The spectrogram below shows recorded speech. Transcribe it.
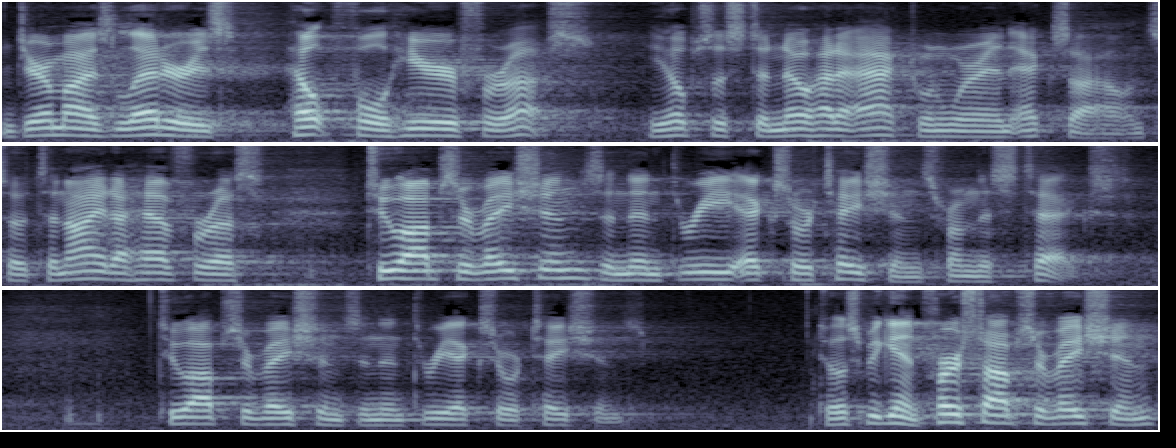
And Jeremiah's letter is helpful here for us. He helps us to know how to act when we're in exile. And so tonight I have for us Two observations and then three exhortations from this text. Two observations and then three exhortations. So let's begin. First observation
